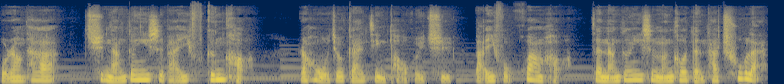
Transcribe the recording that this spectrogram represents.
我让他。去男更衣室把衣服更好，然后我就赶紧跑回去把衣服换好，在男更衣室门口等他出来。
